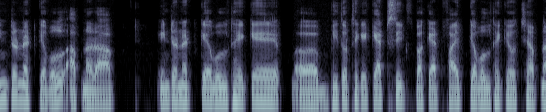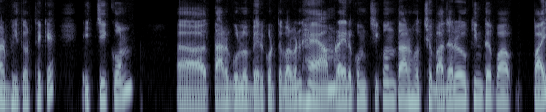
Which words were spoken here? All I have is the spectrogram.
ইন্টারনেট কেবল আপনারা ইন্টারনেট কেবল থেকে ভিতর থেকে ক্যাট সিক্স বা ক্যাট ফাইভ কেবল থেকে হচ্ছে আপনার ভিতর থেকে এই চিকন তারগুলো বের করতে পারবেন। হ্যাঁ আমরা এরকম চিকন তার হচ্ছে বাজারেও কিনতে পাই,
